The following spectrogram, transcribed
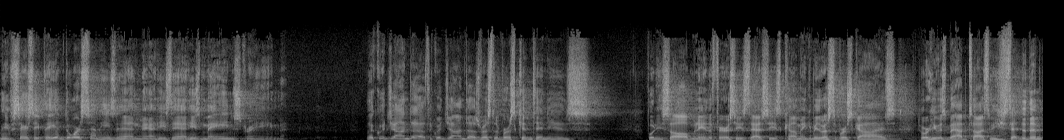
I mean, seriously, if they endorse him, he's in, man. He's in. He's mainstream. Look what John does. Look what John does. The rest of the verse continues. When he saw many of the Pharisees, Sadducees coming, give me the rest of the guys, to where he was baptized, and he said to them,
